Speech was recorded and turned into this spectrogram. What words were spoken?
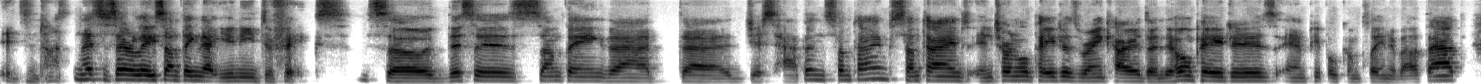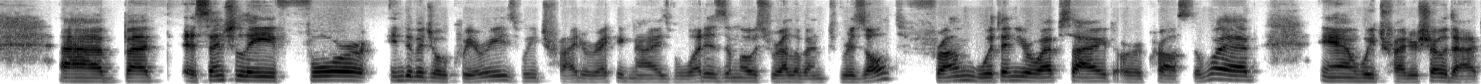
it's not necessarily something that you need to fix. So this is something that uh, just happens sometimes. Sometimes internal pages rank higher than the home pages, and people complain about that. Uh, but essentially, for individual queries, we try to recognize what is the most relevant result from within your website or across the web. And we try to show that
